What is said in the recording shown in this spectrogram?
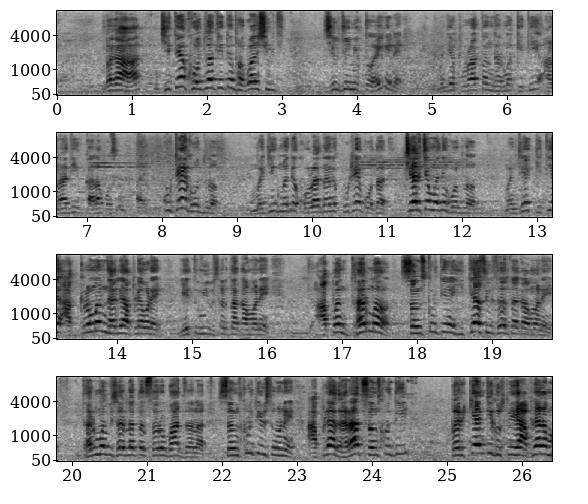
बघा जिथे खोदलं तिथे भगवान शिव शिवजी निघतो आहे की नाही? म्हणजे पुरातन धर्म किती अनादी कालापासून आहे. कुठे खोदलं? मस्जिदमध्ये खोलादाने कुठे खोदलं? चर्चमध्ये खोदलं. म्हणजे किती आक्रमण झाले आपल्याकडे. हे तुम्ही विसरता कामा नये. आपण धर्म संस्कृतीने इतिहास विसरता कामा नये धर्म विसरला तर सर्व बाद झाला. संस्कृती विसरू नये. आपल्या घरात संस्कृती परक्यांची घुसली हे आपल्याला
